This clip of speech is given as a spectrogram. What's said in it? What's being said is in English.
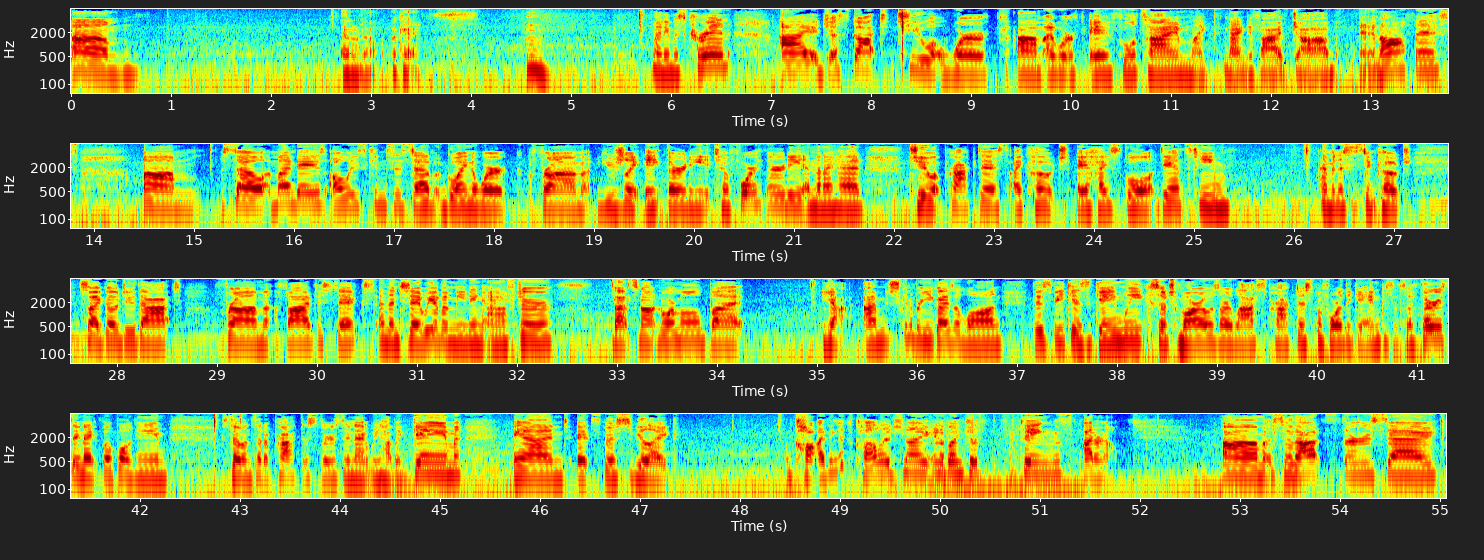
Um, I don't know. Okay. Mm. My name is Corinne. I just got to work. Um, I work a full-time, like, 9 to 5 job in an office. Um, so Mondays always consist of going to work from usually 8.30 to 4.30 and then I head to practice. I coach a high school dance team. I'm an assistant coach. So I go do that from 5 to 6 and then today we have a meeting after. That's not normal but yeah, I'm just gonna bring you guys along. This week is game week, so tomorrow is our last practice before the game because it's a Thursday night football game. So instead of practice Thursday night, we have a game and it's supposed to be like, I think it's college night and a bunch of things. I don't know. Um, so that's Thursday.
